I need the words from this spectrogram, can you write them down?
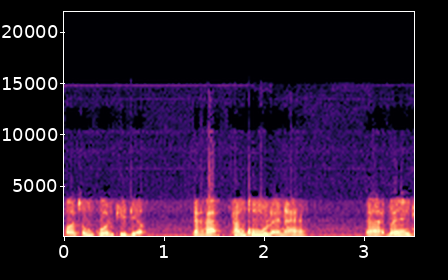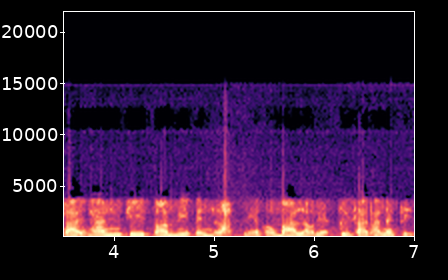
พอสมควรทีเดียวนะครับ ทั้งคู่เลยนะฮะและเพราะฉะนั้นสายพันธุ์ที่ตอนนี้เป็นหลักเนี่ยของบ้านเราเนี่ยคือสายพันธุ์อังกฤษ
